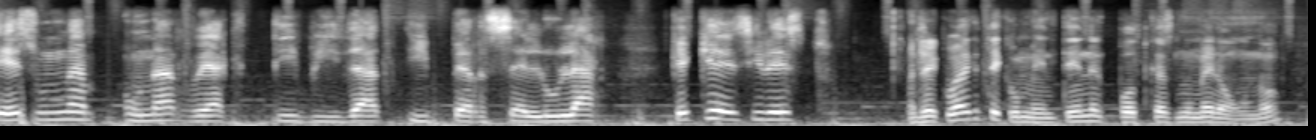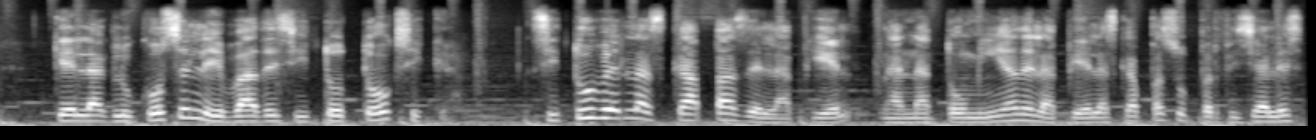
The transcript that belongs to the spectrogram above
es una, una hipercelular. ¿Qué quiere decir esto? Recuerda que te comenté en el podcast número uno que la glucosa elevada es citotóxica. Si tú ves las capas de la piel, la anatomía de la piel, las capas superficiales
